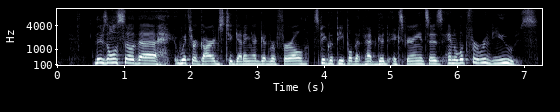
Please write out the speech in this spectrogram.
There's also the, with regards to getting a good referral, speak with people that have had good experiences and look for reviews.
